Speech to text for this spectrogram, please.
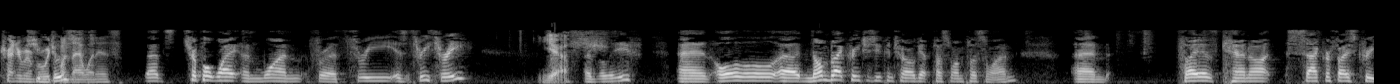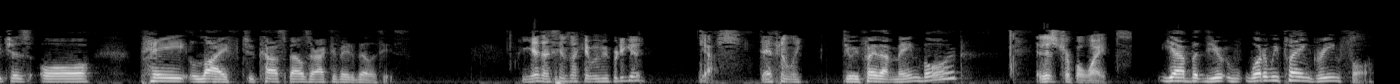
trying to remember She which one that one is. That's triple white and one for a three. Is it three three? Yes, I believe. And all uh, non-black creatures you control get plus one plus one, and players cannot sacrifice creatures or pay life to cast spells or activate abilities. Yeah, that seems like it would be pretty good. Yes. Definitely. Do we play that main board? It is triple white. Yeah, but you what are we playing green for?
